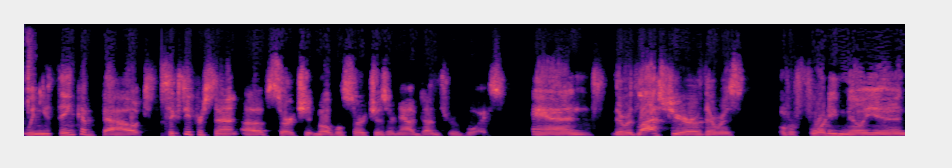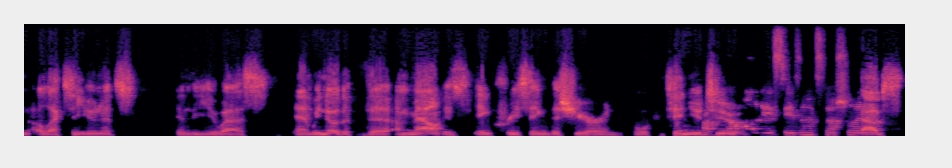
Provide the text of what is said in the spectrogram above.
When you think about 60% of search, mobile searches are now done through voice. And there was last year, there was over 40 million Alexa units in the US and we know that the amount is increasing this year and will continue Probably to holiday season especially. Abs-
